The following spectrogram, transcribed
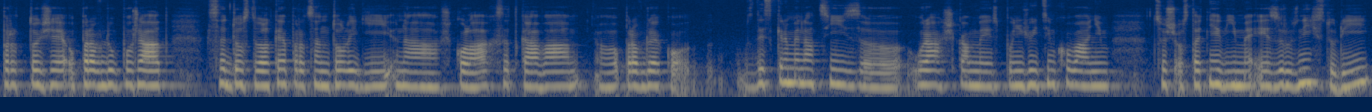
protože opravdu pořád se dost velké procento lidí na školách setkává uh, opravdu jako s diskriminací, s uh, urážkami, s ponižujícím chováním, což ostatně víme i z různých studií.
